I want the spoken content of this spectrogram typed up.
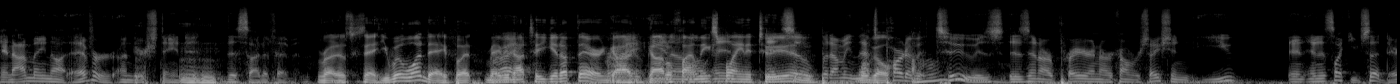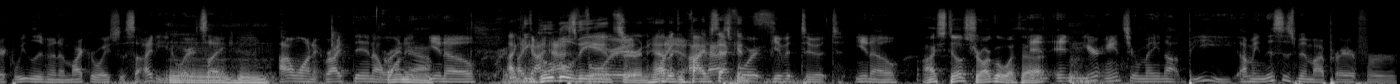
And I may not ever understand it this side of heaven. Right. I was gonna say you will one day, but maybe Right. not till you get up there, and Right, God God you will finally explain and- it to and you. So, but I mean, we'll that's go, part of "Oh." it too. Is is in our prayer and our conversation. You and, and it's like you said, Derek. We live in a microwave society where it's like, I want it right then. I want now. it. You know, I like, can Google asked the for answer and have it in I five asked For seconds. it, give it to it. You know, I still struggle with that. and and your answer may not be. I mean, this has been my prayer for.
